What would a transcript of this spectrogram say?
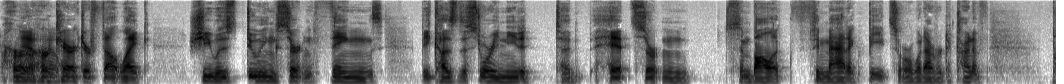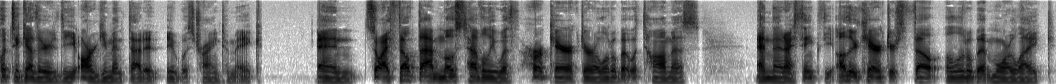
Her yeah, her yeah. character felt like she was doing certain things because the story needed to hit certain symbolic thematic beats or whatever to kind of put together the argument that it, it was trying to make. And so I felt that most heavily with her character, a little bit with Thomas. And then I think the other characters felt a little bit more like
